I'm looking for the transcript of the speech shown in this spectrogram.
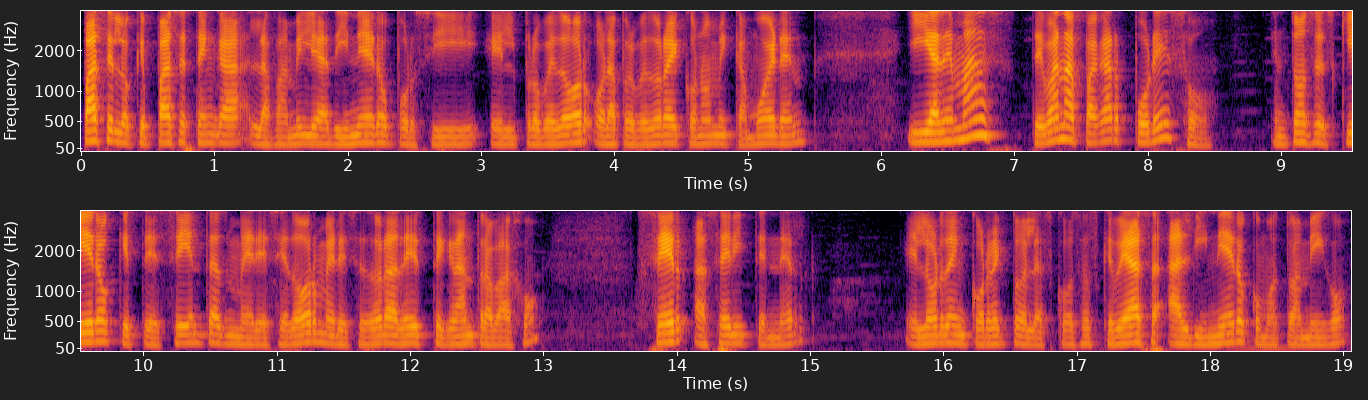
pase lo que pase, tenga la familia dinero por si el proveedor o la proveedora económica mueren. Y además te van a pagar por eso. Entonces quiero que te sientas merecedor, merecedora de este gran trabajo. Ser, hacer y tener el orden correcto de las cosas. Que veas al dinero como tu amigo.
